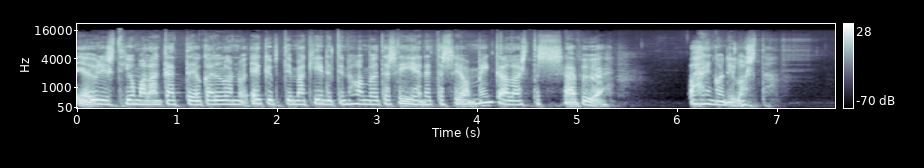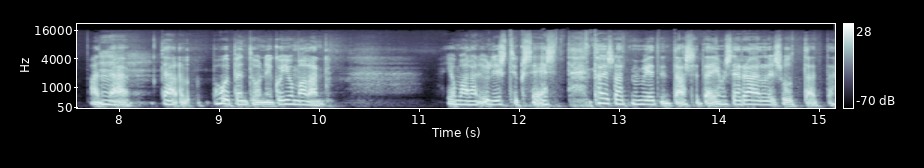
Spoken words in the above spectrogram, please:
ja ylisti Jumalan kättä, joka oli luonut Egyptin. Mä kiinnitin huomiota siihen, että se on minkälaista sävyä vahingonilosta. vaan mm. tämä, tämä huipentuu niin kuin Jumalan, Jumalan ylistykseen. Sitten toisaalta mä mietin taas sitä ihmisen raadollisuutta, että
